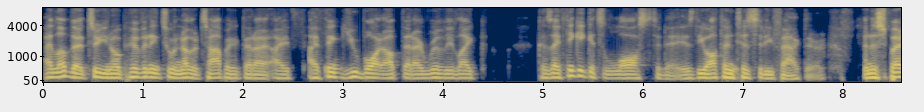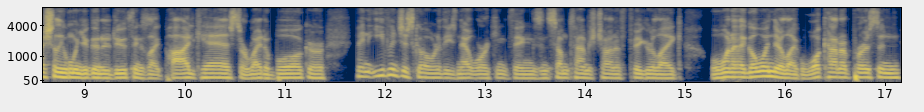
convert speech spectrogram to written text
I love that too. You know, pivoting to another topic that I I, I think you brought up that I really like because I think it gets lost today is the authenticity factor. And especially when you're going to do things like podcasts or write a book or I mean even just going to these networking things and sometimes trying to figure like, well, when I go in there, like what kind of person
